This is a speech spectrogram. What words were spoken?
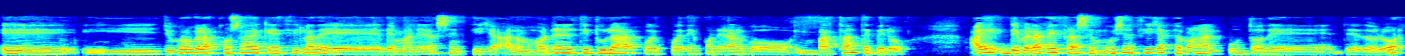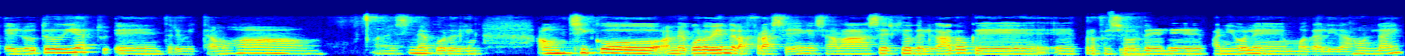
Y yo creo que las cosas hay que decirlas de, de, manera sencilla. A lo mejor en el titular pues puedes poner algo impactante, pero hay, de verdad que hay frases muy sencillas que van al punto de, dolor. El otro día eh, entrevistamos a, a ver si me acuerdo bien, a un chico, me acuerdo bien de la frase, eh, que se llama Sergio Delgado, que es, profesor de español en modalidad online,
